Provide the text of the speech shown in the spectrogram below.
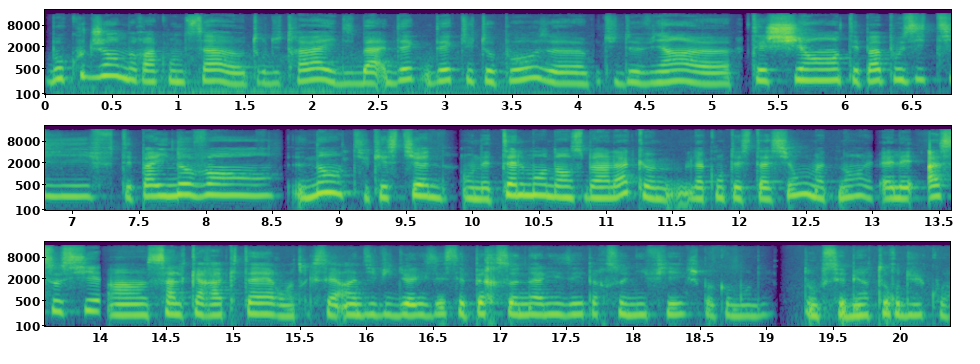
Beaucoup de gens me racontent ça euh, autour du travail. Ils disent bah dès, que tu t'opposes, euh, tu deviens t'es chiant, t'es pas positif, t'es pas innovant. Non, tu questionnes. On est tellement dans ce bain là que la contestation maintenant, elle est associée à un sale caractère ou un truc c'est individualisé, c'est personnalisé, personnifié, je sais pas comment dire. Donc c'est bien tordu quoi.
